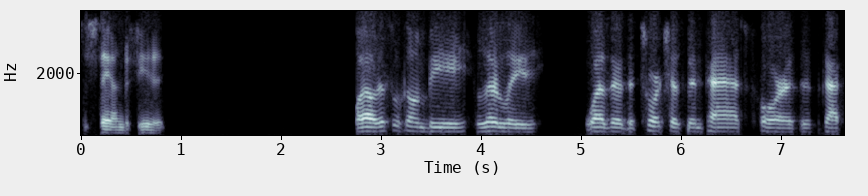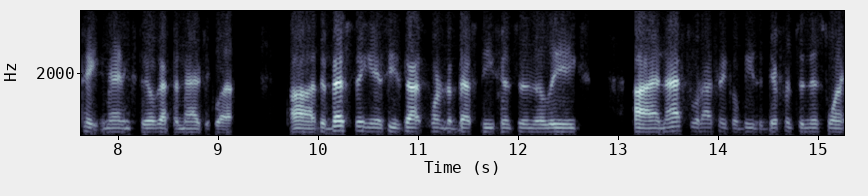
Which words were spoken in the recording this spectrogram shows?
to stay undefeated. Well, this is going to be literally whether the torch has been passed or this guy Peyton Manning still got the magic left. Uh, the best thing is he's got one of the best defenses in the league, uh, and that's what I think will be the difference in this one.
